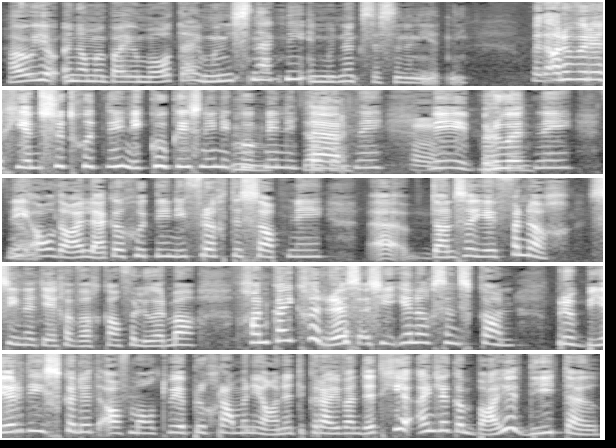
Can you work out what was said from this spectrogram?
hou jou inname by jou maaltyd, moenie snack nie en moet niks tussenin eet nie. Met ander woorde geen soetgoed nie, nie koekies nie, nie koek mm, nie, nie tert nie, nie brood nie, nie ja. al daai lekker goed nie, nie vrugtesap nie. Uh, dan sal jy vinnig sien dat jy gewig kan verloor, maar gaan kyk gerus as jy enigsins kan, probeer die skud dit afmaal twee programme in die hande te kry want dit gee eintlik 'n baie detail.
